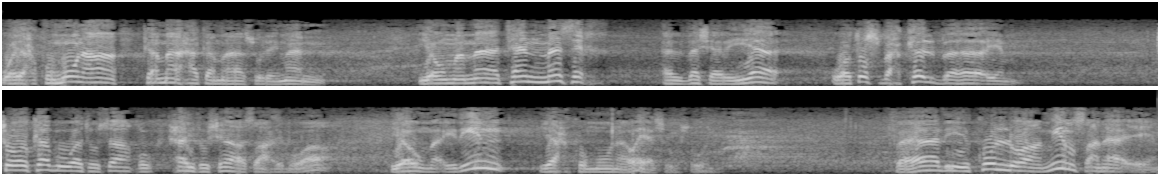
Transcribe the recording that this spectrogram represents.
ويحكمونها كما حكمها سليمان. يوم ما تنمسخ البشرية وتصبح كالبهائم تركب وتساق حيث شاء صاحبها يومئذ يحكمون ويسوسون. فهذه كلها من صنائعهم.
